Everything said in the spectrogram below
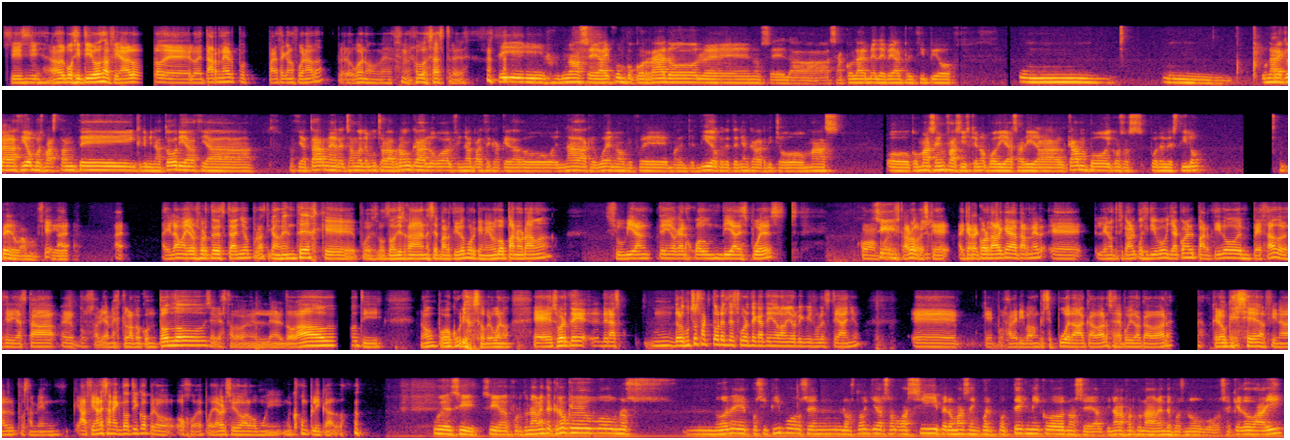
Sí, sí, hablando de positivos, al final lo de, lo de Turner, pues parece que no fue nada, pero bueno, menudo desastre. Sí, no sé, ahí fue un poco raro, no sé, la, sacó la MLB al principio una declaración pues bastante incriminatoria hacia, hacia Turner, echándole mucho a la bronca, luego al final parece que ha quedado en nada, que bueno, que fue malentendido, que le tenían que haber dicho más o con más énfasis que no podía salir al campo y cosas por el estilo. Pero vamos. Ahí la mayor suerte de este año prácticamente es que pues, los Dodgers ganan ese partido porque menudo panorama. Si hubieran tenido que haber jugado un día después, pues, claro, es que hay que recordar que a Turner eh, le notificaron el positivo ya con el partido empezado, es decir, ya está, eh, pues había mezclado con todos, ya había estado en el, en el dogout y, ¿no? Un poco curioso, pero bueno, eh, suerte de las de los muchos factores de suerte que ha tenido la Major League Baseball este año, eh, que pues ha derivado en que se pueda acabar, o se haya podido acabar. Creo que ese al final, pues también, al final es anecdótico, pero ojo, eh, podría haber sido algo muy, muy complicado. Pues sí, sí, afortunadamente creo que hubo unos nueve positivos en los Dodgers o algo así, pero más en cuerpo técnico, no sé, al final afortunadamente pues no hubo, se quedó ahí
